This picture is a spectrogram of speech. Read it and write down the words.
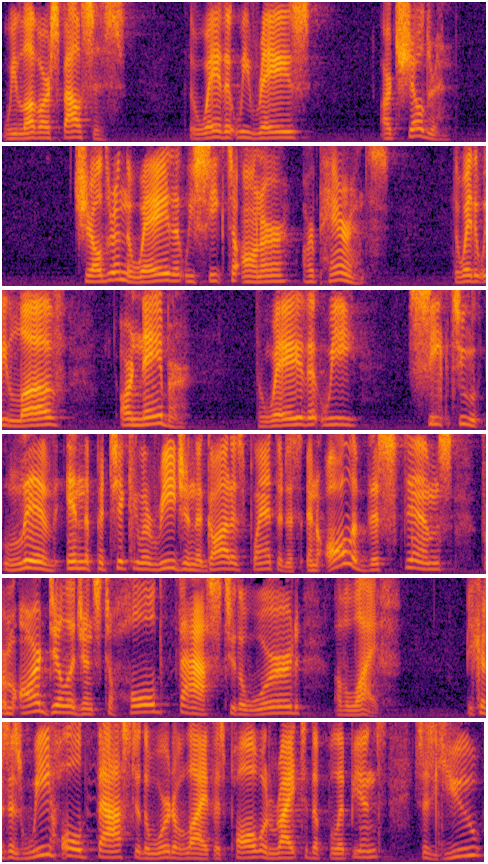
we love our spouses, the way that we raise our children. Children, the way that we seek to honor our parents, the way that we love our neighbor, the way that we seek to live in the particular region that God has planted us. And all of this stems from our diligence to hold fast to the word of life. Because as we hold fast to the word of life, as Paul would write to the Philippians, he says, You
